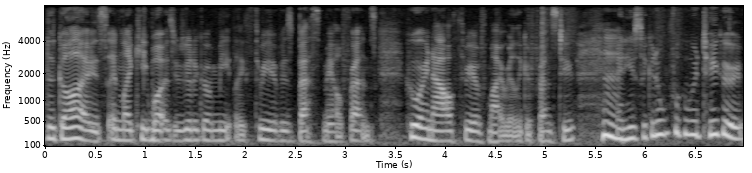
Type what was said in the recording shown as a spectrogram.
the guys and like he was he was going to go meet like three of his best male friends who are now three of my really good friends too Hmm. and he's like i don't fucking want to take her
